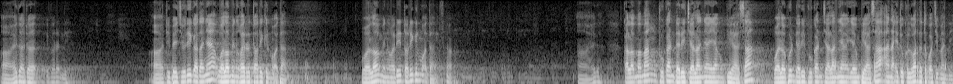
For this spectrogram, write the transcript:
Ah, itu ada ibarat nih. Ah, di Bejuri katanya walau min ghairi tariqil mu'tad. Walau min ghairi tariqil mu'tad. Ah, itu. Kalau memang bukan dari jalannya yang biasa, walaupun dari bukan jalan yang yang biasa, anak itu keluar tetap wajib mandi.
